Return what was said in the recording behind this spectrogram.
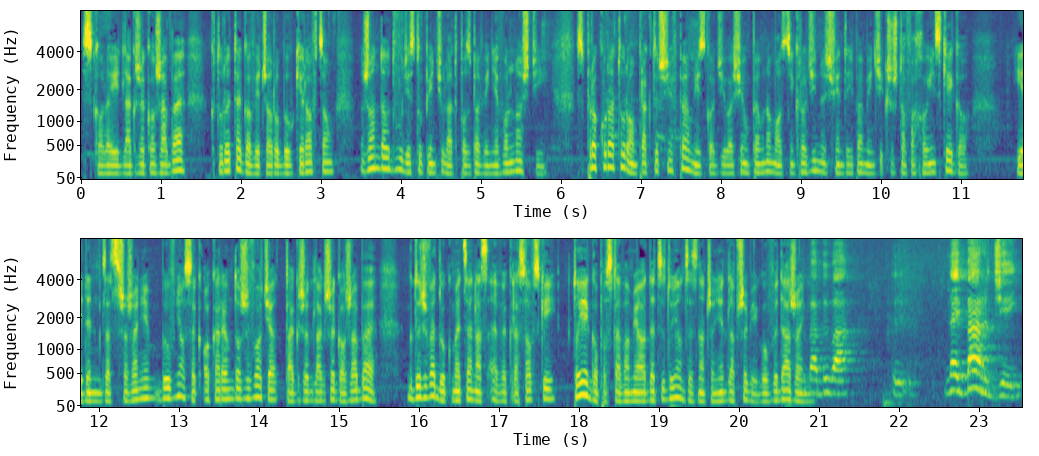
Z kolei dla Grzegorza B., który tego wieczoru był kierowcą, żądał 25 lat pozbawienia wolności. Z prokuraturą praktycznie w pełni zgodziła się pełnomocnik rodziny świętej pamięci Krzysztofa Choińskiego. Jedynym zastrzeżeniem był wniosek o karę dożywocia także dla Grzegorza B., gdyż według mecenas Ewy Krasowskiej to jego postawa miała decydujące znaczenie dla przebiegu wydarzeń. chyba była y, najbardziej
